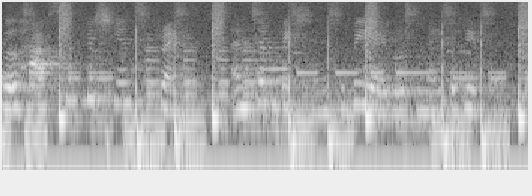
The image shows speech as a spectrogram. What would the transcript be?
will have sufficient strength and conviction to be able to make a difference.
